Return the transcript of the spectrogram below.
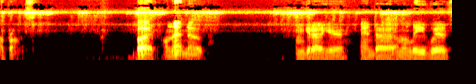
I promise. But on that note, I'm gonna get out of here and uh, I'm gonna leave with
